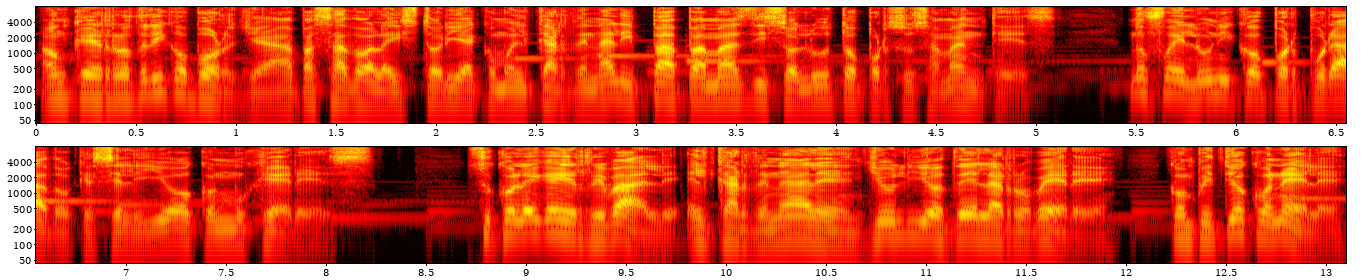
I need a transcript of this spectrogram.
Aunque Rodrigo Borgia ha pasado a la historia como el cardenal y papa más disoluto por sus amantes, no fue el único porpurado que se lió con mujeres. Su colega y rival, el cardenal Giulio della Rovere, compitió con él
